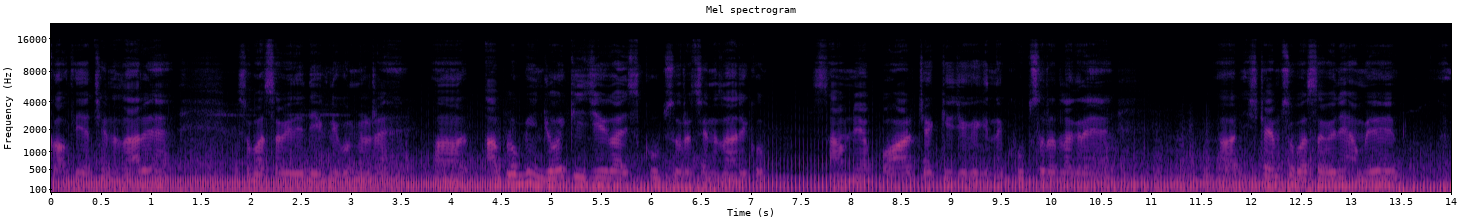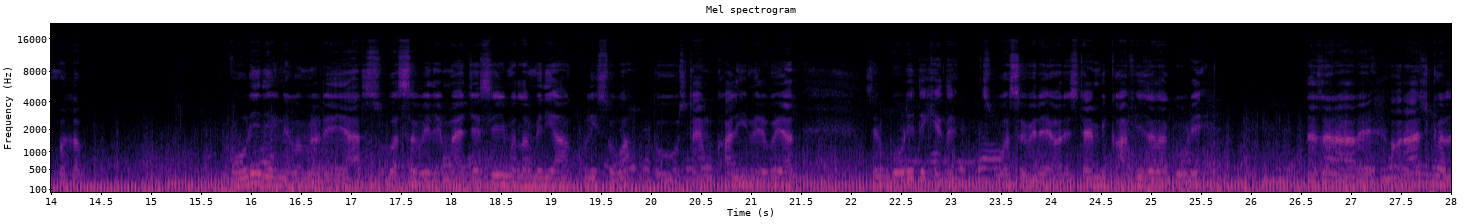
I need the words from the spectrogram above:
काफ़ी अच्छे नज़ारे हैं। सुबह सवेरे देखने को मिल रहे हैं। और आप लोग भी इंजॉय कीजिएगा इस खूबसूरत से नज़ारे को। सामने आप पहाड़ चेक कीजिएगा, कितने खूबसूरत लग रहे हैं। और इस टाइम सुबह सवेरे हमें मतलब घोड़े देखने को मिल रहे हैं यार। सुबह सवेरे, मैं जैसे ही मतलब मेरी आँख खुली सुबह तो उस टाइम खाली मेरे को यार सिर्फ़ घोड़े दिखे थे सुबह सवेरे और इस टाइम भी काफ़ी ज़्यादा घोड़े नज़र आ रहे हैं। और आजकल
